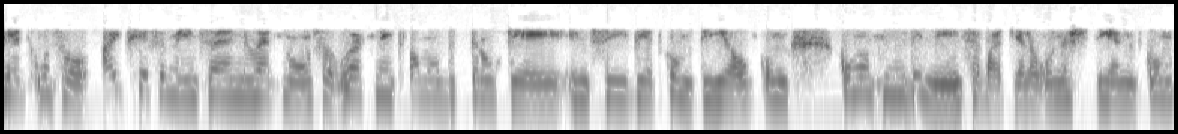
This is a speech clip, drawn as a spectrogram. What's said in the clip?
weet ons wil uitgee vir mense in nood maar ons wil ook net almal betrokke hê en sê weet kom deel kom kom ons moet die mense wat julle ondersteun kom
